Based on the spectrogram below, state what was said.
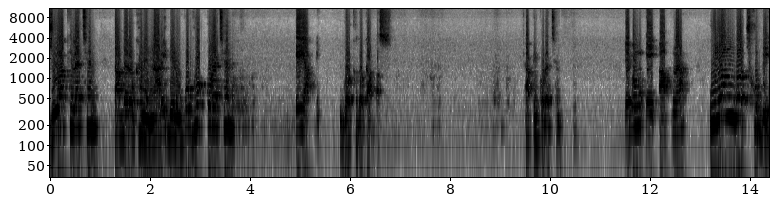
জুয়া খেলেছেন, তাদের ওখানে নারীদের উপভোগ করেছেন, এই আপনি। গোরখদক আব্বাস। আপনি করেছেন। এবং এই আপনার উলঙ্গ ছবি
